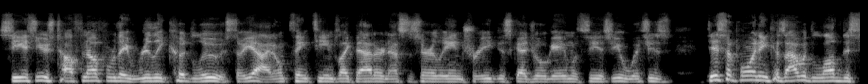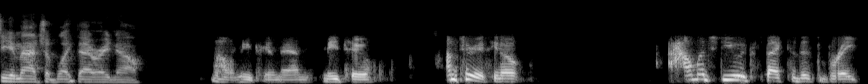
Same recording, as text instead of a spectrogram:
CSU is tough enough where they really could lose. So yeah, I don't think teams like that are necessarily intrigued to schedule a game with CSU, which is disappointing because I would love to see a matchup like that right now. Oh, me too, man. Me too. I'm curious, you know, how much do you expect this break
